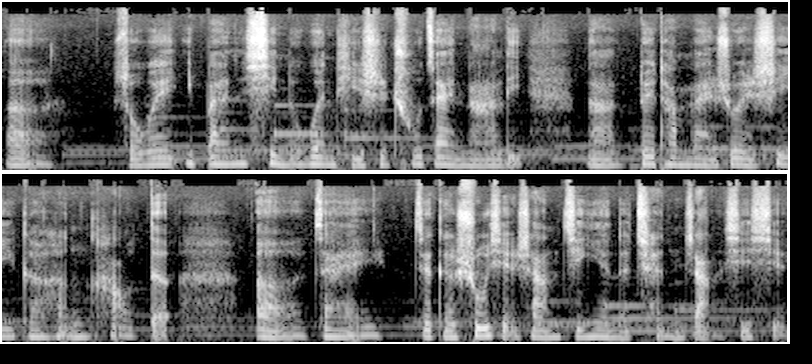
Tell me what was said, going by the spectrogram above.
呃。所谓一般性的问题是出在哪里？那对他们来说也是一个很好的，呃，在这个书写上经验的成长。谢谢。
